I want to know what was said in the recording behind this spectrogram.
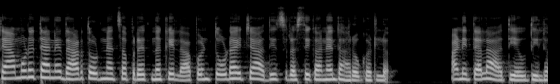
त्यामुळे त्याने दार तोडण्याचा प्रयत्न केला पण तोडायच्या आधीच रसिकाने दार उघडलं आणि त्याला आत येऊ दिलं.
